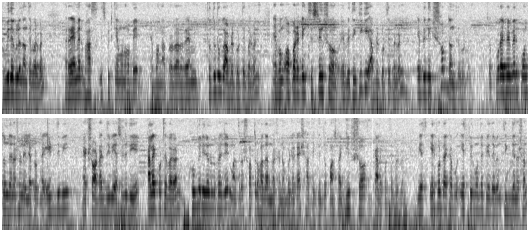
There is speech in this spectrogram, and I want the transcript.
সুবিধাগুলো জানতে পারবেন। র্যামের ভাস স্পিড কেমন হবে এবং আপনারা র্যাম কতটুকু আপডেট করতে পারবেন এবং অপারেটিং সিস্টেম সহ এভরিথিং কী কী আপডেট করতে পারবেন এভরিথিং সব জানতে পারবেন। সো কোরাই ফাইভের পঞ্চম জেনারেশন এই ল্যাপটপটা এইট জিবি একশো আঠাশ জিবি এসিডি দিয়ে কালেক্ট করতে পারবেন। খুবই রিজনেবল প্রাইজে মাত্র সতেরো হাজার নশো নব্বই টাকায় সাথে কিন্তু পাঁচটা গিফট সহ কালেক্ট করতে পারবেন। বিএস এরপর দেখাবো এসপির মধ্যে পেয়ে যাবেন সিক্স জেনারেশন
